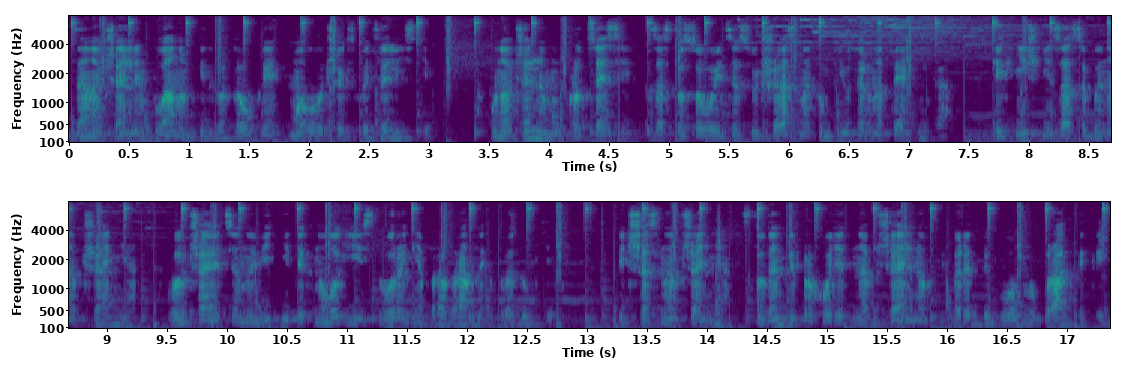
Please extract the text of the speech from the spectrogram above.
за навчальним планом підготовки молодших спеціалістів. У навчальному процесі застосовується сучасна комп'ютерна техніка, технічні засоби навчання, вивчаються новітні технології створення програмних продуктів. Під час навчання студенти проходять навчальну і переддипломну практики.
